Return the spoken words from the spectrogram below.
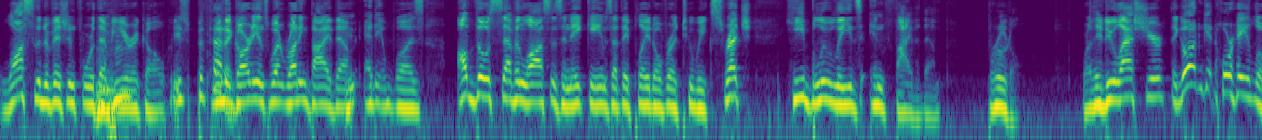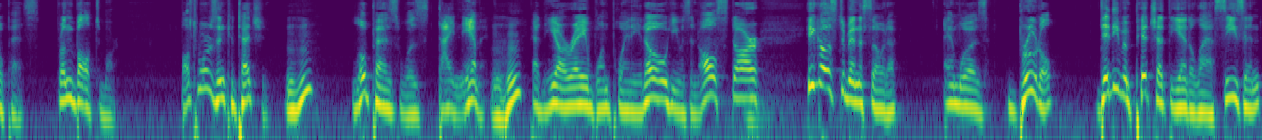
lost the division for them a year ago. Mm-hmm. He's When the. Guardians went running by them, and it was of those seven losses in eight games that they played over a two week stretch, he blew leads in five of them. Brutal. What did they do last year? They go out and get Jorge Lopez from Baltimore. Baltimore was in contention. Mm-hmm. Lopez was dynamic. Had an ERA 1.80. He was an all star. He goes to Minnesota and was brutal. Didn't even pitch at the end of last season.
